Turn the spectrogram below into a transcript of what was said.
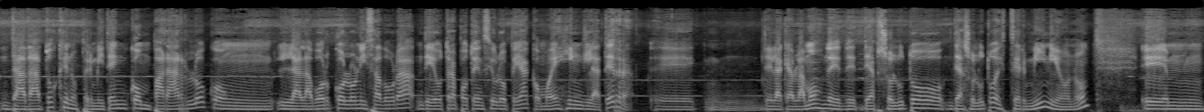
da datos que nos permiten compararlo con la labor colonizadora de otra potencia europea como es Inglaterra, eh, de la que hablamos de, absoluto, de absoluto exterminio, ¿no? Em,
